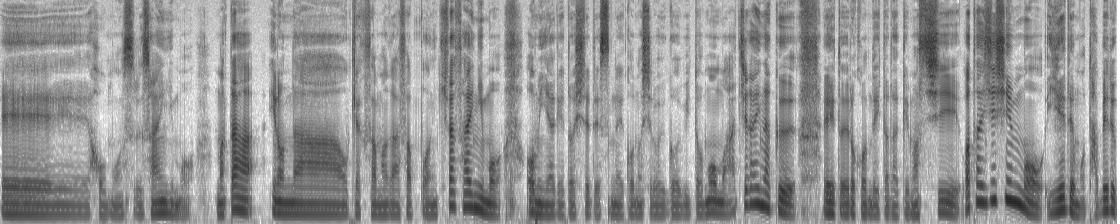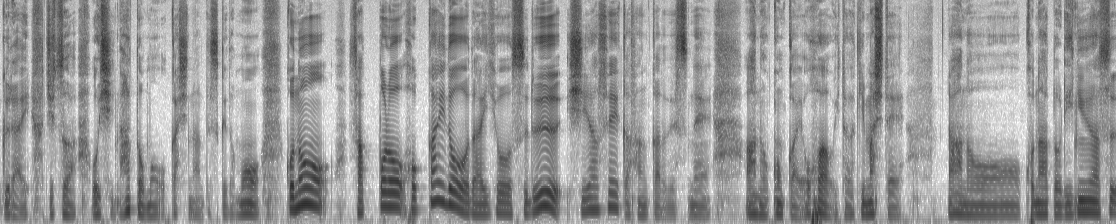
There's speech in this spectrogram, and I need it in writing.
えー、訪問する際にもまたいろんなお客様が札幌に来た際にもお土産としてですねこの白い恋人も間違いなく、えーと、喜んでいただけますし私自身も家でも食べるぐらい実は美味しいなと思うお菓子なんですけどもこの札幌北海道を代表する石屋製菓さんからですねあの今回オファーをいただきましてあのこの後リニューア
